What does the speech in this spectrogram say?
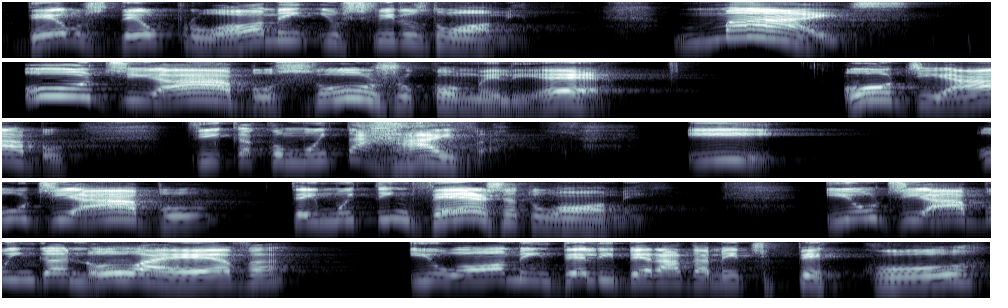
Deus deu para o homem e os filhos do homem. Mas o diabo, sujo como ele é, o diabo fica com muita raiva. E o diabo tem muita inveja do homem. E o diabo enganou a Eva, e o homem deliberadamente pecou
